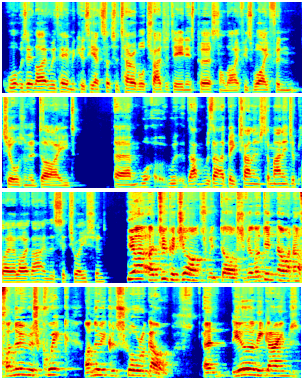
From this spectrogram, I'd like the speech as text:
what was it like with him? Because he had such a terrible tragedy in his personal life. His wife and children had died. Um, what, that was that a big challenge to manage a player like that in this situation? Yeah, I took a chance with Darcheville. I didn't know enough. I knew he was quick. I knew he could score a goal. And the early games,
